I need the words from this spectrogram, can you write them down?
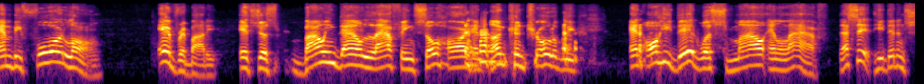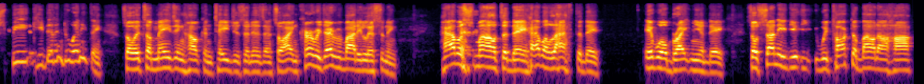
And before long, everybody is just bowing down, laughing so hard and uncontrollably. And all he did was smile and laugh that's it. He didn't speak, he didn't do anything. So it's amazing how contagious it is. And so I encourage everybody listening have a smile today, have a laugh today. It will brighten your day. So, Sunny, you, you, we talked about AHA.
